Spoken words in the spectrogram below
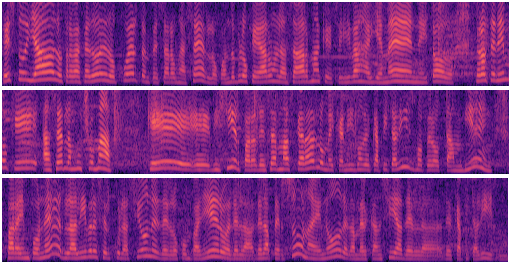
Esto ya los trabajadores de los puertos empezaron a hacerlo cuando bloquearon las armas que se iban a Yemen y todo. Pero tenemos que hacerla mucho más que eh, decir para desenmascarar los mecanismos del capitalismo, pero también para imponer la libre circulación de los compañeros, de la, persona y no de la mercancía del capitalismo.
